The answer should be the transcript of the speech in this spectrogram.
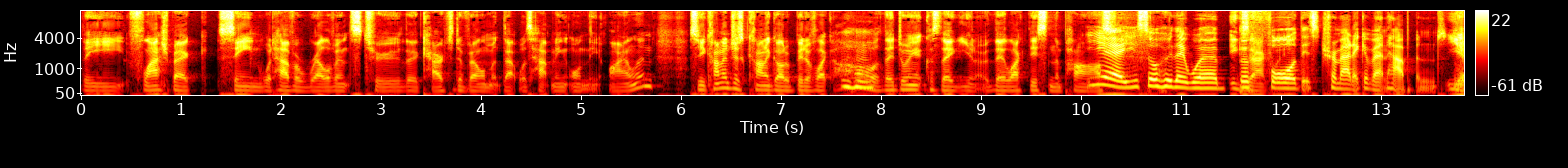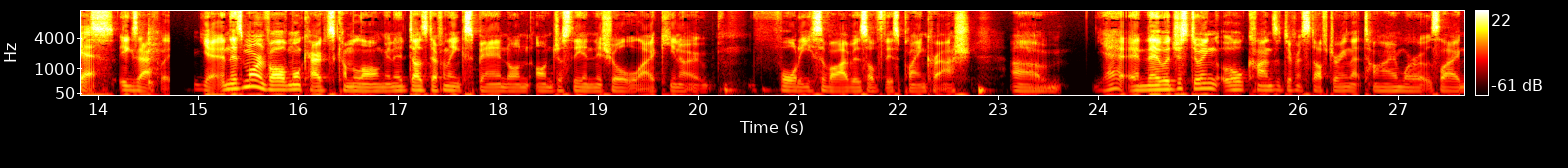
the flashback scene would have a relevance to the character development that was happening on the island. So you kind of just kind of got a bit of like, oh, they're doing it because they, you know, they're like this in the past. Mm-hmm. Yeah, you saw who they were Exactly. before this traumatic event happened. Yes, exactly. Yeah, and there's more involved, more characters come along, and it does definitely expand on on just the initial like you know, forty survivors of this plane crash. Um, yeah, and they were just doing all kinds of different stuff during that time, where it was like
